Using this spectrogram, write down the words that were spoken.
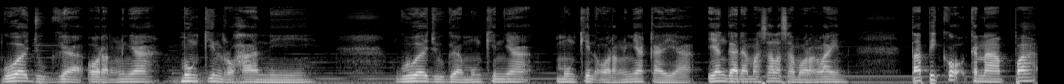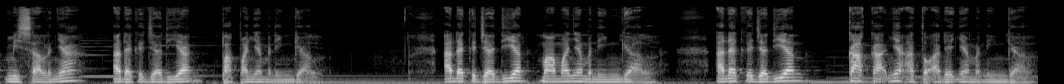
Gue juga orangnya mungkin rohani. Gue juga mungkinnya mungkin orangnya kayak yang gak ada masalah sama orang lain. Tapi kok kenapa misalnya ada kejadian papanya meninggal. Ada kejadian mamanya meninggal. Ada kejadian kakaknya atau adiknya meninggal.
